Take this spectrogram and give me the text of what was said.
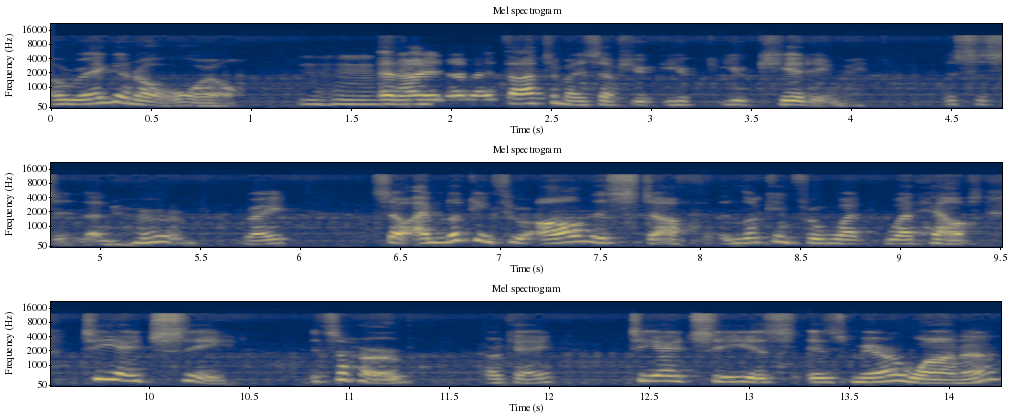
oregano oil. Mm-hmm. And, I, and I thought to myself, you're, you're, you're kidding me. This is an herb, right? So I'm looking through all this stuff, looking for what, what helps. THC, it's a herb, okay? THC is, is marijuana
